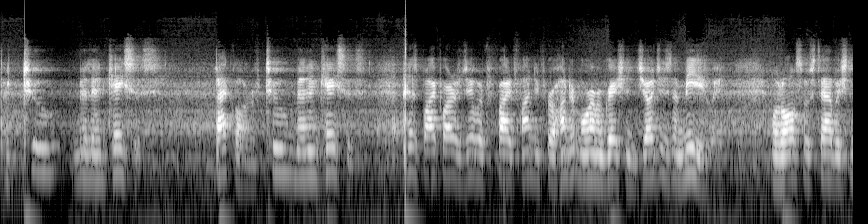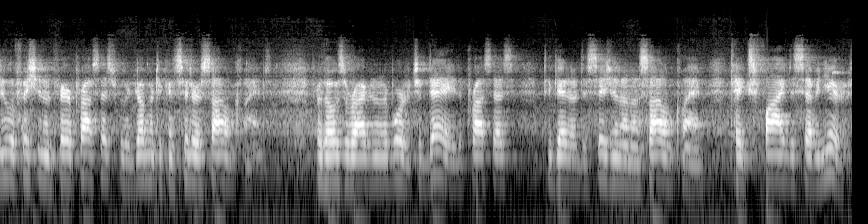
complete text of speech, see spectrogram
There are 2 million cases. Backlog of 2 million cases. This bipartisan deal would provide funding for 100 more immigration judges immediately It would also establish new efficient and fair process for the government to consider asylum claims for those arriving on our border. Today, the process to get a decision on an asylum claim takes five to seven years.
